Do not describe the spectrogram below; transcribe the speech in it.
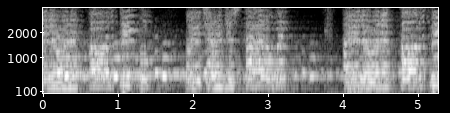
you doing it for the people? Are you trying to just hide away? Are you doing it for the people?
